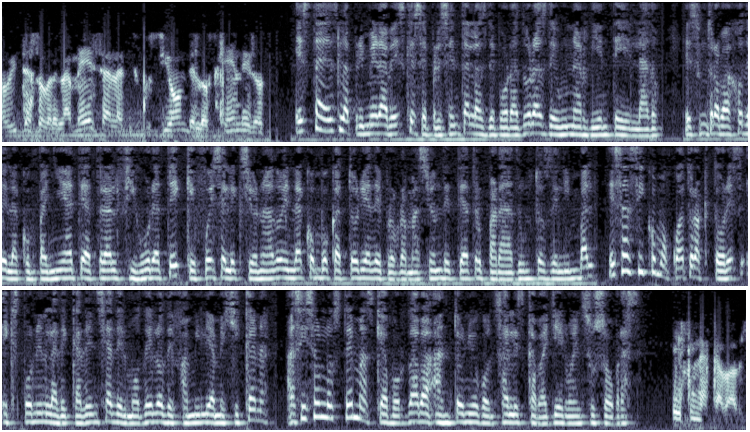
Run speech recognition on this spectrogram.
ahorita sobre la mesa, la discusión de los géneros. Esta es la primera vez que se presenta Las devoradoras de un ardiente helado. Es un trabajo de la compañía teatral Figúrate que fue seleccionado en la convocatoria de programación de teatro para adultos del Imbal. Es así como cuatro actores exponen la decadencia del modelo de familia mexicana. Así son los temas que abordaba Antonio González Caballero en sus obras es inacabable.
